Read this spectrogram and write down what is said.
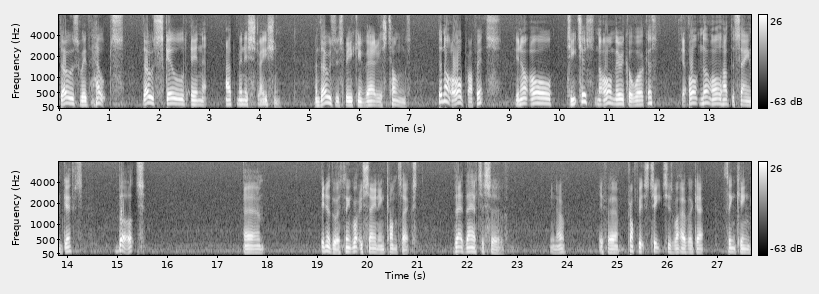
those with helps, those skilled in administration, and those who speak in various tongues. They're not all prophets, you're not all teachers, not all miracle workers, all, don't all have the same gifts, but um, in other words, think what he's saying in context, they're there to serve. You know, if uh, prophets, teachers, whatever, get thinking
